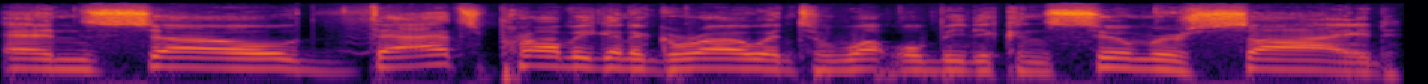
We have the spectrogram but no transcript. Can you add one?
and so that's probably going to grow into what will be the consumer side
